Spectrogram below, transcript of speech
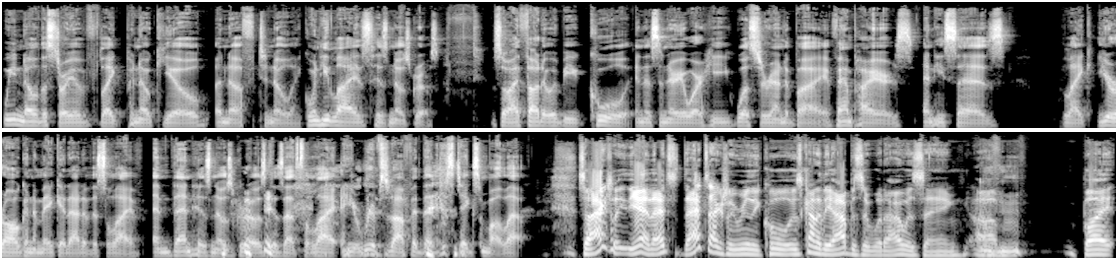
we know the story of like Pinocchio enough to know like when he lies his nose grows. So I thought it would be cool in a scenario where he was surrounded by vampires and he says like you're all going to make it out of this alive and then his nose grows because that's the lie and he rips it off and then just takes them all out. so actually yeah that's that's actually really cool it was kind of the opposite of what i was saying um Mhm. but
